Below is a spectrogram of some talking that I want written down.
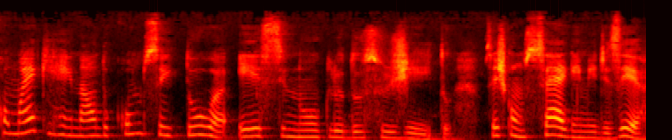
como é que Reinaldo conceitua esse núcleo do sujeito. Vocês conseguem me dizer?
